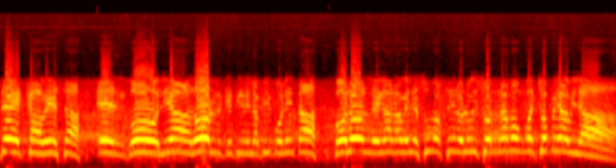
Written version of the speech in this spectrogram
de cabeza el goleador que tiene la piponeta Colón le gana a Vélez 1 0 lo hizo Ramón Guachope Ávila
